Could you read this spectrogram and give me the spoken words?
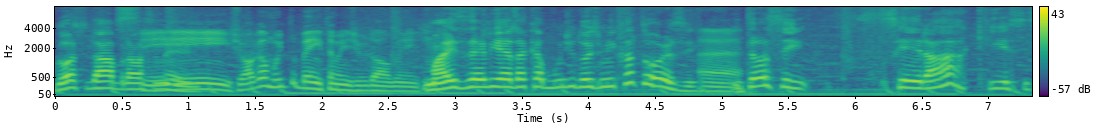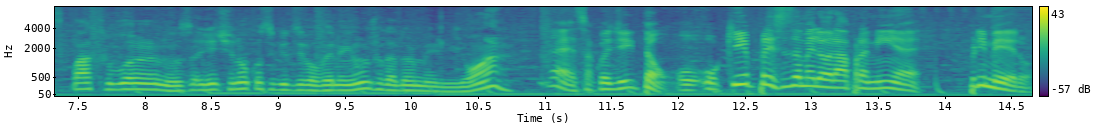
gosto de dar um abraço Sim, nele. joga muito bem também individualmente. Mas ele é da Kabum de 2014. É. Então, assim, será que esses quatro anos a gente não conseguiu desenvolver nenhum jogador melhor? É, essa coisa de. Então, o, o que precisa melhorar pra mim é, primeiro,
